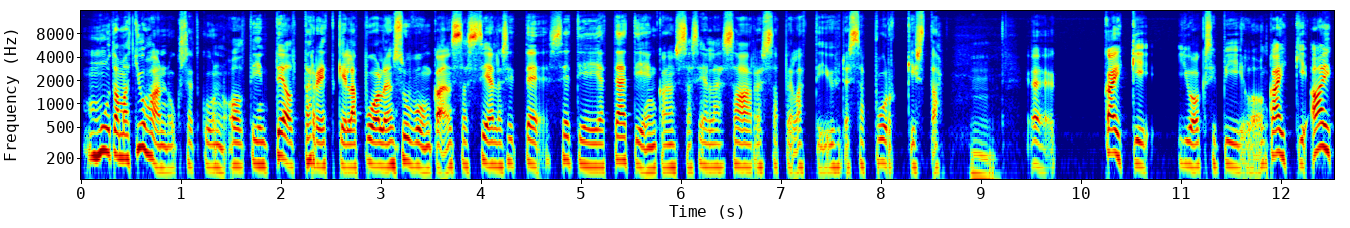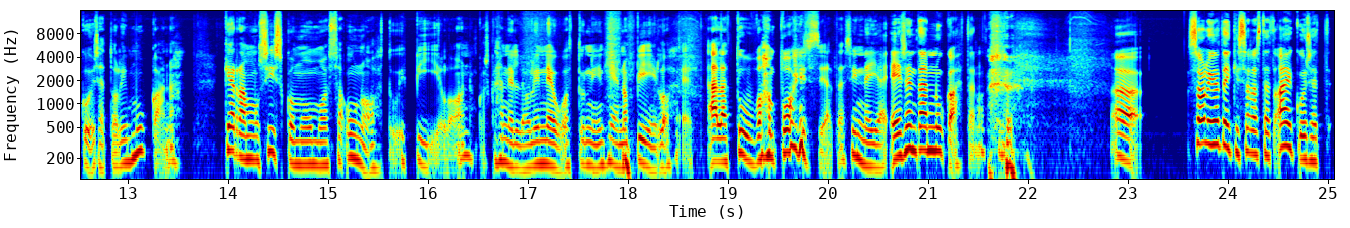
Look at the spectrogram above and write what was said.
Muutamat juhannukset, kun oltiin telttaretkellä puolen suvun kanssa. Siellä sitten setien ja tätien kanssa siellä saaressa pelattiin yhdessä purkkista. Hmm. Kaikki juoksi piiloon. Kaikki aikuiset oli mukana. kerran mun sisko muun muassa unohtui piiloon, koska hänelle oli neuvottu niin hieno piilo, että älä tuu vaan pois sieltä. Sinne jäi. Ei sentään nukahtanut. se oli jotenkin sellaista, että aikuiset,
